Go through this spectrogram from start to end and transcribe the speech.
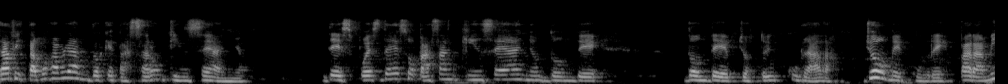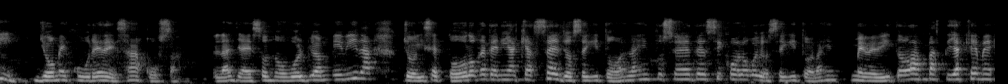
Rafi, estamos hablando que pasaron 15 años. Después de eso pasan 15 años donde, donde yo estoy curada. Yo me curé. Para mí, yo me curé de esa cosa. ¿verdad? Ya eso no volvió a mi vida. Yo hice todo lo que tenía que hacer. Yo seguí todas las instrucciones del psicólogo. Yo seguí todas las, me bebí todas las pastillas que me,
